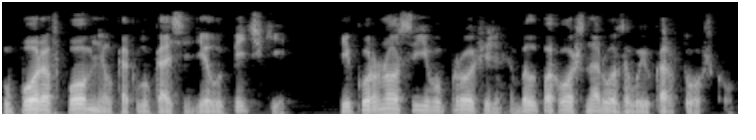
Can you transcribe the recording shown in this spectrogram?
Упоров помнил, как Лука сидел у печки, и курносый его профиль был похож на розовую картошку.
